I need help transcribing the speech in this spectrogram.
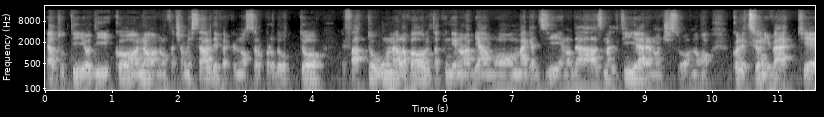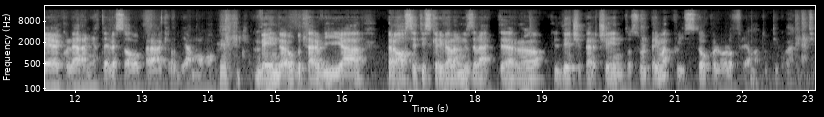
a tutti io dico: No, non facciamo i saldi perché il nostro prodotto è fatto una alla volta, quindi non abbiamo un magazzino da smaltire, non ci sono collezioni vecchie con le ragnatele sopra che dobbiamo vendere o buttare via però se ti iscrivi alla newsletter il 10% sul primo acquisto, quello lo offriamo a tutti quanti.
